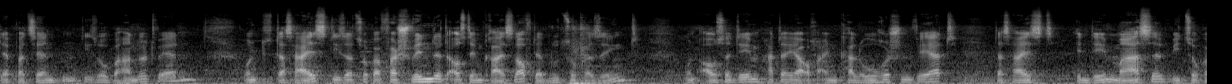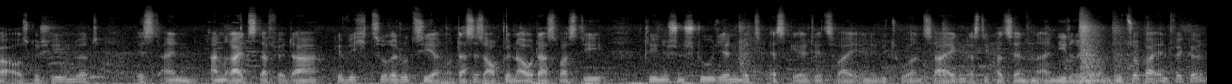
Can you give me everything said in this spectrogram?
der Patienten, die so behandelt werden. Und das heißt, dieser Zucker verschwindet aus dem Kreislauf, der Blutzucker sinkt. Und außerdem hat er ja auch einen kalorischen Wert. Das heißt, in dem Maße, wie Zucker ausgeschieden wird, ist ein Anreiz dafür da, Gewicht zu reduzieren. Und das ist auch genau das, was die klinischen Studien mit SGLT2-Inhibitoren zeigen, dass die Patienten einen niedrigeren Blutzucker entwickeln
